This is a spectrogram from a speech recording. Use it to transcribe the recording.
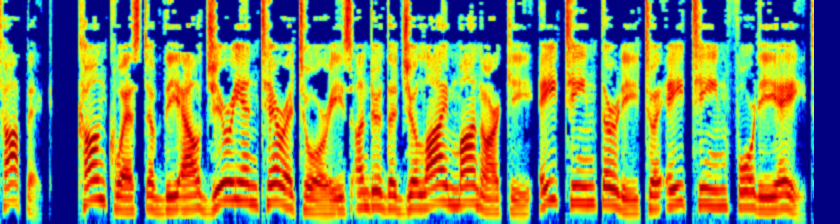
Topic: Conquest of the Algerian territories under the July Monarchy 1830 to 1848.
